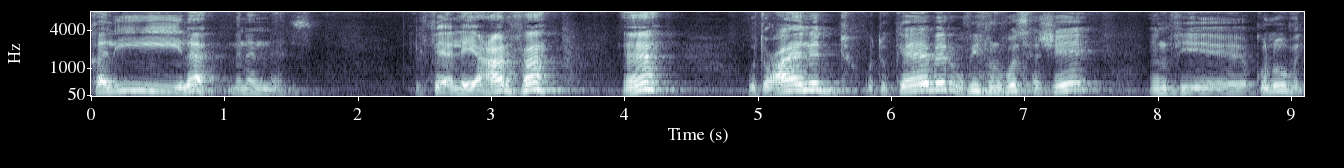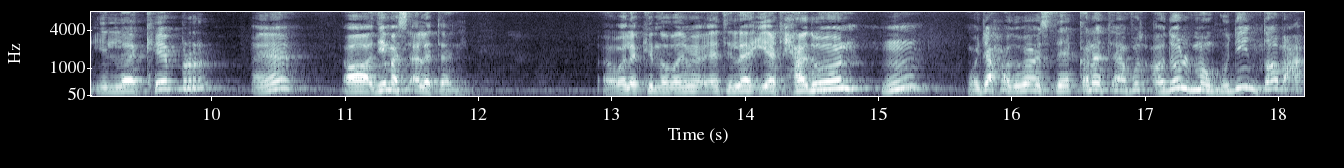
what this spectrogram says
قليلة من الناس. الفئة اللي هي عارفة ها وتعاند وتكابر وفي في نفوسها شيء إن في قلوب إلا كبر ها آه دي مسألة تانية. ولكن الظالمين بآيات الله يجحدون؟ وجحدوا بها استيقنتها أنفسهم. آه دول موجودين طبعا.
